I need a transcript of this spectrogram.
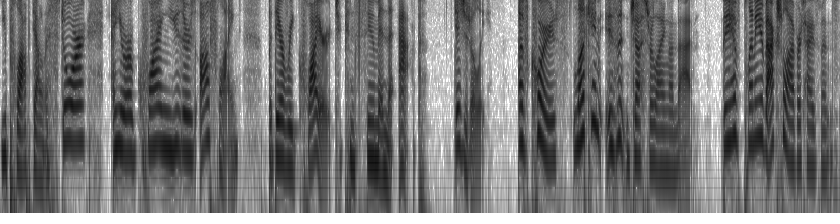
You plop down a store and you're acquiring users offline, but they're required to consume in the app digitally. Of course, Luckin isn't just relying on that they have plenty of actual advertisements,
